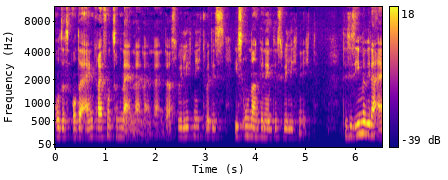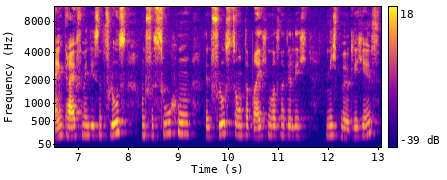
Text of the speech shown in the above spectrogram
oder, oder eingreifen und sagen, nein, nein, nein, nein, das will ich nicht, weil das ist unangenehm, das will ich nicht. Das ist immer wieder eingreifen in diesen Fluss und versuchen, den Fluss zu unterbrechen, was natürlich nicht möglich ist.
